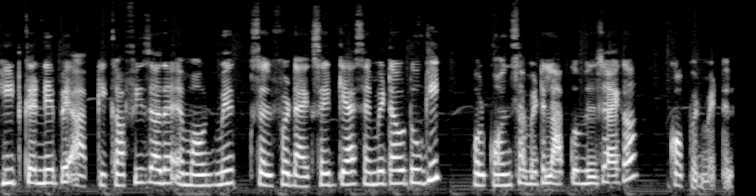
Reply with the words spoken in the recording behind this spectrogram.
हीट करने पे आपकी काफ़ी ज़्यादा अमाउंट में sulphur dioxide gas emit out होगी और कौन सा मेटल आपको मिल जाएगा? कॉपर मेटल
